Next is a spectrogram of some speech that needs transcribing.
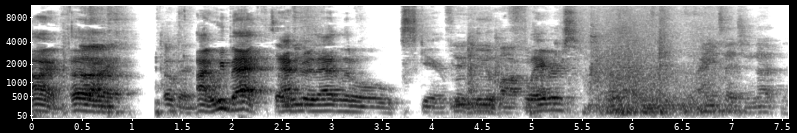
All right. Uh, Alright. Okay. all right. We back So after we- that little scare for You the box. flavors. I ain't touching nothing.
